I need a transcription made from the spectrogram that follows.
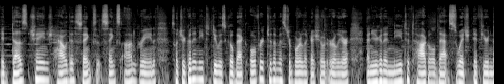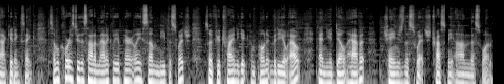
it does change how this syncs. It syncs on green. So what you're going to need to do is go back over to the MiSTer board like I showed earlier and you're going to need to toggle that switch if you're not getting sync. Some cores do this automatically apparently, some need the switch. So if you're trying to get component video out and you don't have it, change the switch. Trust me on this one.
